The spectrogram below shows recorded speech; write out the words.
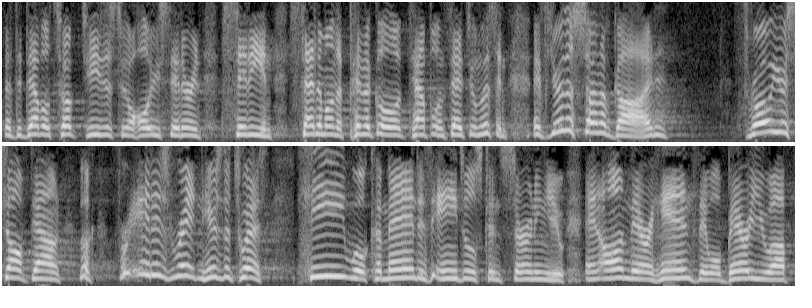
that the devil took Jesus to the holy city and, city and set him on the pinnacle of the temple and said to him, Listen, if you're the Son of God, throw yourself down. Look, for it is written, here's the twist He will command His angels concerning you, and on their hands they will bear you up,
